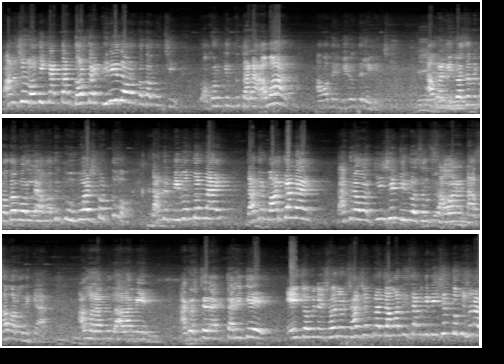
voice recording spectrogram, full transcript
মানুষের অধিকার তার দরজায় ফিরিয়ে দেওয়ার কথা বলছি তখন কিন্তু তারা আবার আমাদের বিরুদ্ধে লেগেছে। আমরা নির্বাচনের কথা বললে আমাদেরকে উপহাস করতো যাদের নিবন্ধন নাই যাদের মার্কা নাই তাদের আবার কিসের নির্বাচন চাওয়ার আর না চাওয়ার অধিকার? আল্লাহ রাবুল আলামিন আগস্টের এক তারিখে এই জমিনে সৈন্য শাসকরা জামাত ইসলামকে নিষিদ্ধ ঘোষণা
